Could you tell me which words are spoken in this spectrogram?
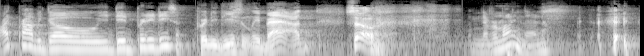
I'd probably go he did pretty decent. Pretty decently bad. So, Never mind then.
